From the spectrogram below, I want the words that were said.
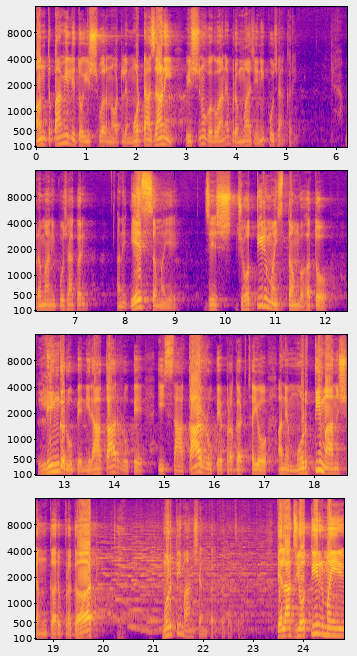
અંત પામી લીધો ઈશ્વરનો એટલે મોટા જાણી વિષ્ણુ ભગવાને બ્રહ્માજીની પૂજા કરી. બ્રહ્માની પૂજા કરી અને એ જ સમયે જે જ્યોતિર્મય સ્તંભ હતો, લિંગ રૂપે, નિરાકાર રૂપે એ સાકાર રૂપે પ્રગટ થયો અને મૂર્તિમાન શંકર પ્રગટ થયા. મૂર્તિમાન શંકર પ્રગટ થયા. પેલા જ્યોતિર્મય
